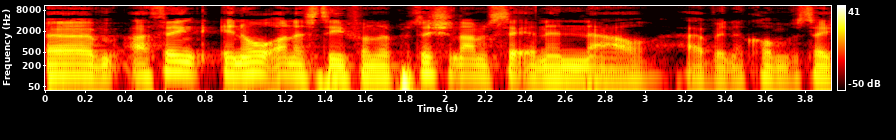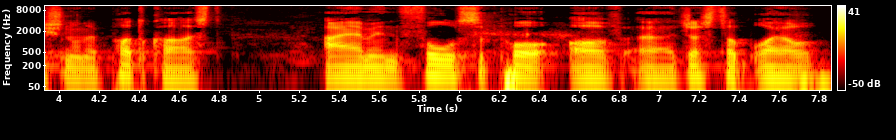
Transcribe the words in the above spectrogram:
Um, I think, in all honesty, from the position I'm sitting in now, having a conversation on a podcast, I am in full support of uh, Just Stop Oil.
